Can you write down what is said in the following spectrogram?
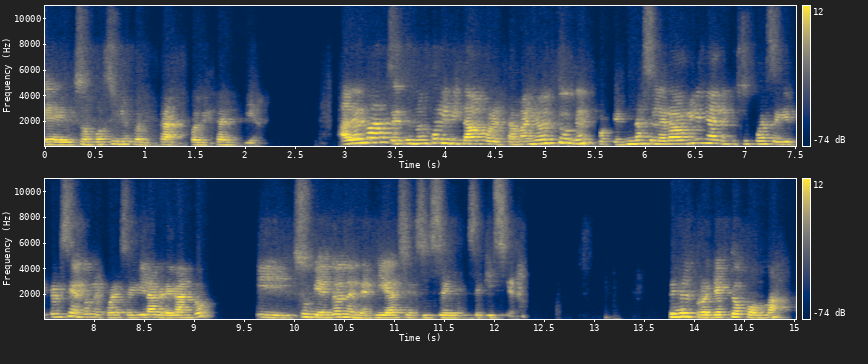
eh, son posibles con esta, con esta energía. Además, este no está limitado por el tamaño del túnel, porque es un acelerador lineal, entonces puede seguir creciendo, le puede seguir agregando y subiendo en energía si así se, se quisiera. Este es el proyecto con más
